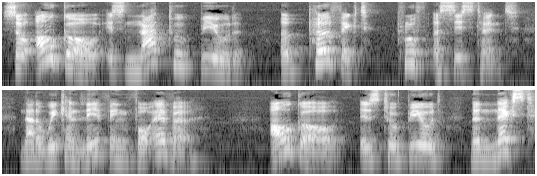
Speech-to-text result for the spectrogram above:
So our goal is not to build a perfect proof assistant that we can live in forever. Our goal is to build the next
